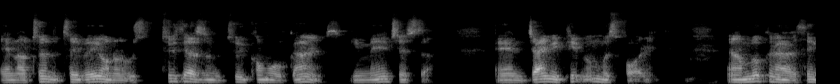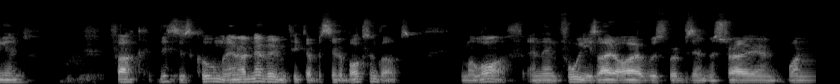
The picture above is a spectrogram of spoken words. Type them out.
and I turned the TV on, and it was 2002 Commonwealth Games in Manchester, and Jamie Pittman was fighting, and I'm looking at it thinking, "Fuck, this is cool, man." I'd never even picked up a set of boxing gloves my life. And then four years later, I was representing Australia and won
